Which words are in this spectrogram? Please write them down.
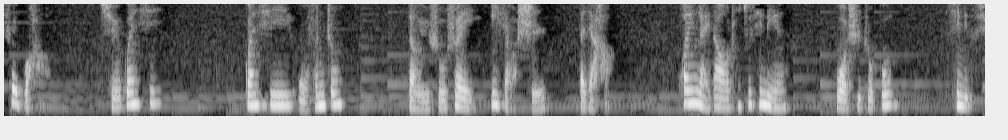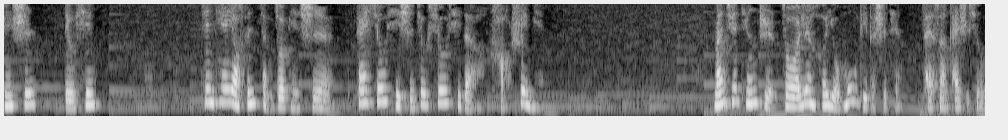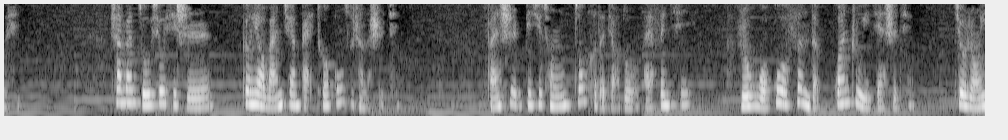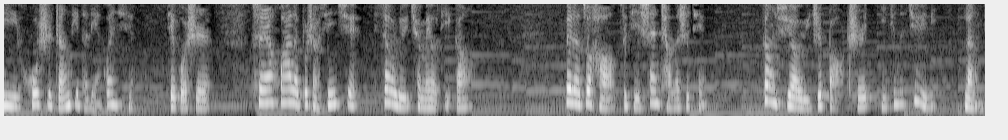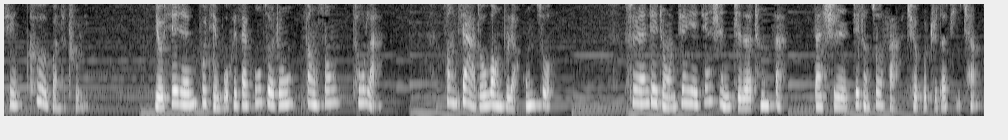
睡不好，学关西，关西五分钟等于熟睡一小时。大家好，欢迎来到重塑心灵，我是主播心理咨询师刘星。今天要分享的作品是该休息时就休息的好睡眠。完全停止做任何有目的的事情，才算开始休息。上班族休息时，更要完全摆脱工作上的事情。凡事必须从综合的角度来分析。如果过分的关注一件事情，就容易忽视整体的连贯性。结果是，虽然花了不少心血，效率却没有提高。为了做好自己擅长的事情，更需要与之保持一定的距离，冷静客观的处理。有些人不仅不会在工作中放松偷懒，放假都忘不了工作。虽然这种敬业精神值得称赞，但是这种做法却不值得提倡。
